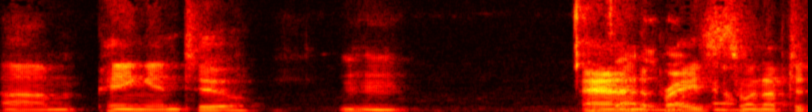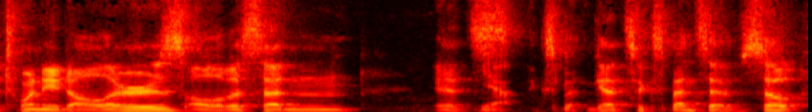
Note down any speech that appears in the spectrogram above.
um, paying into, hmm and the price went up to twenty dollars, all of a sudden it's Yeah. exp- gets expensive. So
